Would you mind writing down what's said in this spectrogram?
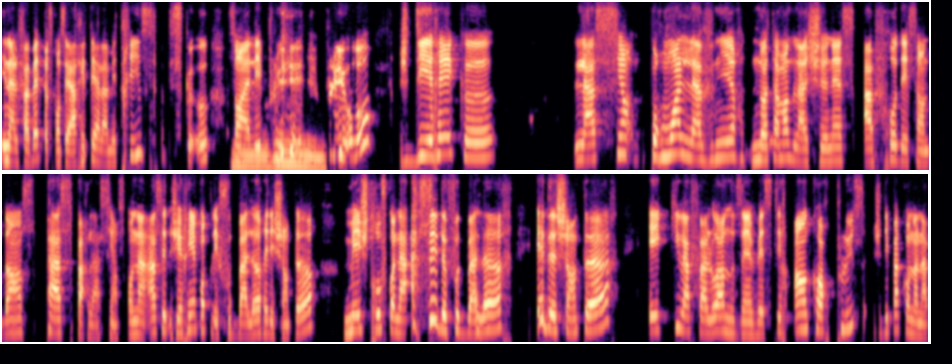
inalphabète parce qu'on s'est arrêté à la maîtrise, puisque eux sont allés plus, mmh. plus haut. Je dirais que la science, pour moi, l'avenir, notamment de la jeunesse afro-descendance, passe par la science. On a assez, j'ai rien contre les footballeurs et les chanteurs, mais je trouve qu'on a assez de footballeurs et de chanteurs et qu'il va falloir nous investir encore plus. Je ne dis pas qu'on n'en a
